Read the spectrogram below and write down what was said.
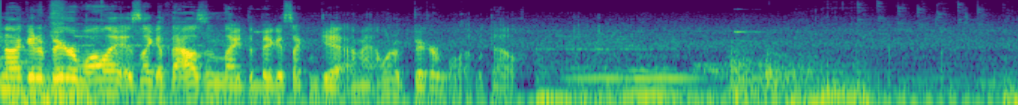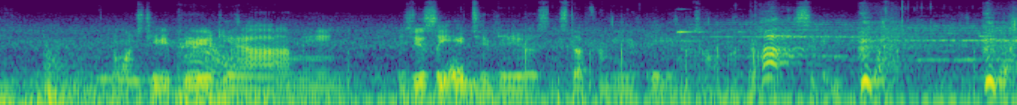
I not get a bigger wallet? It's like a thousand, like the biggest I can get. I mean, I want a bigger wallet. What the hell? Don't watch TV, period? Yeah, I mean, it's usually YouTube videos and stuff for me, video games. Oh my god.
